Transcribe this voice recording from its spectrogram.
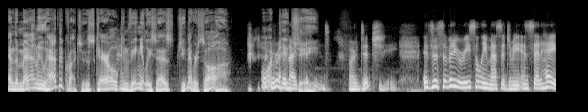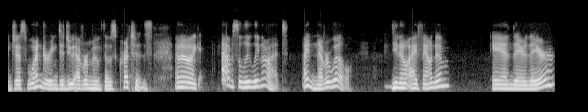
and the man who had the crutches, Carol, conveniently says she never saw, or did I she? didn't. Or did she? It's just somebody recently messaged me and said, Hey, just wondering, did you ever move those crutches? And I'm like, Absolutely not. I never will. You know, I found them and they're there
